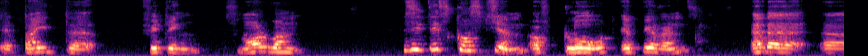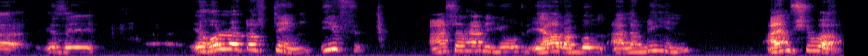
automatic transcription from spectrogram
a tight uh, fitting small one. You see, this question of cloth, appearance, and uh, uh, you see, a whole lot of things. If Asher had used Ya Rabbul Alameen, I am sure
